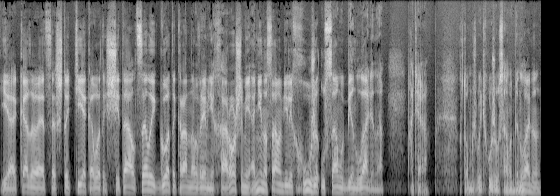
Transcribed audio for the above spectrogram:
и оказывается, что те, кого ты считал целый год экранного времени хорошими, они на самом деле хуже Усаму Бен Ладена. Хотя, кто может быть хуже Усаму Бен Ладена?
